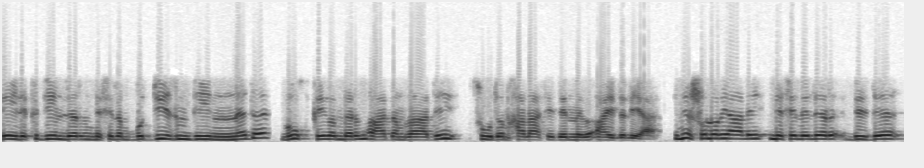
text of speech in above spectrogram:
beýleki dinleriň, meselem buddizm dininde-de Nuh pygamberiň adamzady suwdan halas edendigi aýdylýar. Ine, şolar ýaly meseleler bizde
